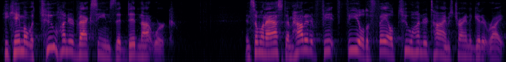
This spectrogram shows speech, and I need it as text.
He came up with 200 vaccines that did not work. And someone asked him, How did it feel to fail 200 times trying to get it right?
